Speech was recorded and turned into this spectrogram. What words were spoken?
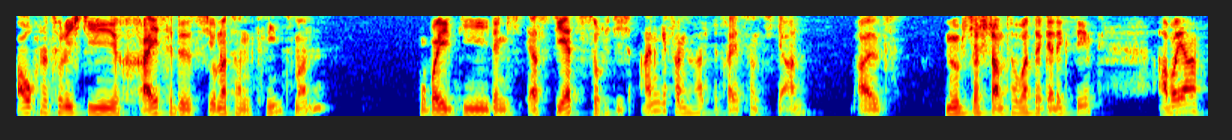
Auch natürlich die Reise des Jonathan Klinsmanns. Wobei die, denke ich, erst jetzt so richtig angefangen hat mit 23 Jahren als möglicher Stammtorwart der Galaxy. Aber ja,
